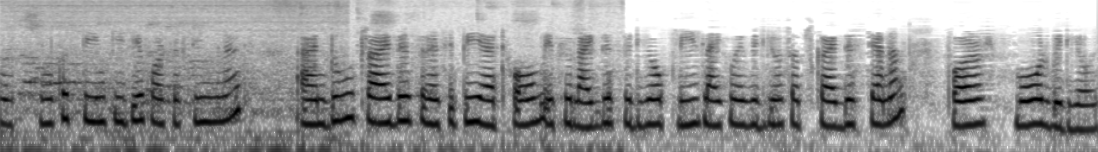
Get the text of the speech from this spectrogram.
उनको स्टीम कीजिए for 15 minute and do try this recipe at home if you like this video please like my video subscribe this channel for more videos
